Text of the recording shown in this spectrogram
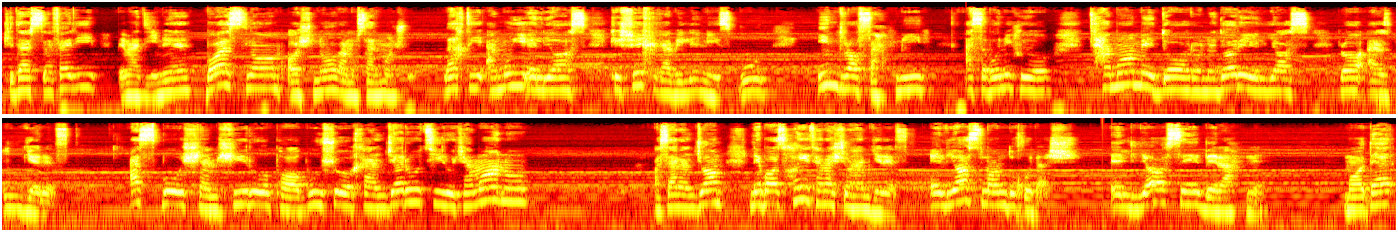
که در سفری به مدینه با اسلام آشنا و مسلمان شد. وقتی عموی الیاس که شیخ قبیله نیست بود این را فهمید عصبانی شد و تمام دار و ندار الیاس را از او گرفت. اسب و شمشیر و پابوش و خنجر و تیر و کمان و و سرانجام لباسهای تنش را هم گرفت. الیاس ماند خودش. الیاس برهنه. مادر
